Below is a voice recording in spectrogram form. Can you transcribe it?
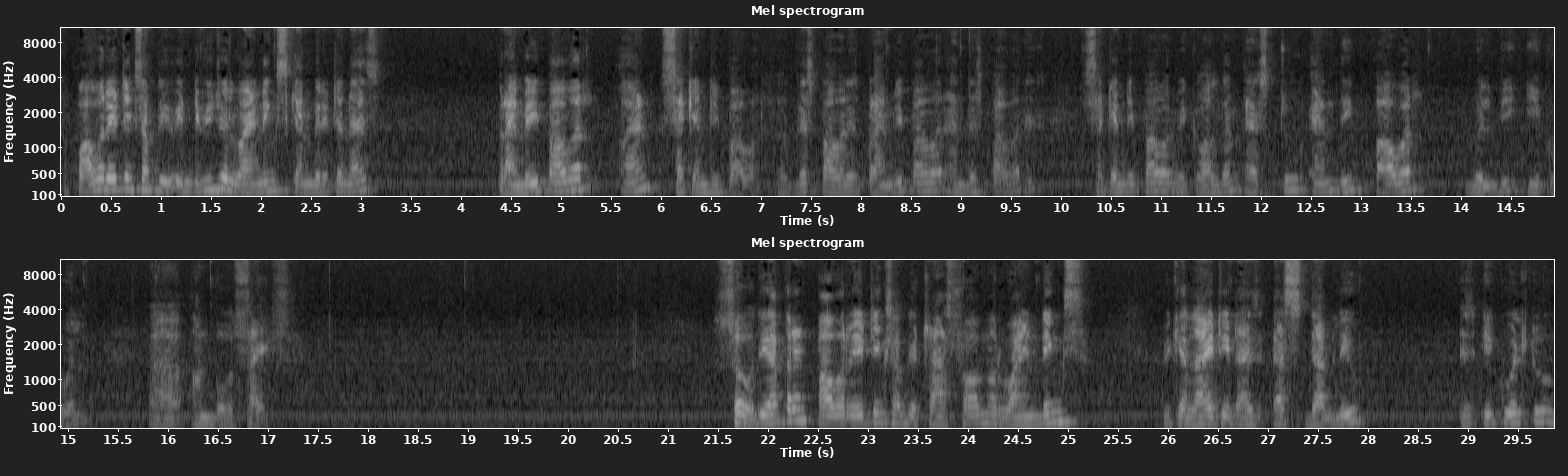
So power ratings of the individual windings can be written as primary power and secondary power. So this power is primary power and this power is secondary power. We call them S2 and the power will be equal uh, on both sides. So the apparent power ratings of the transformer windings, we can write it as SW is equal to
